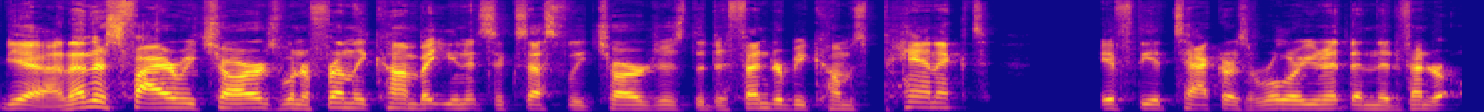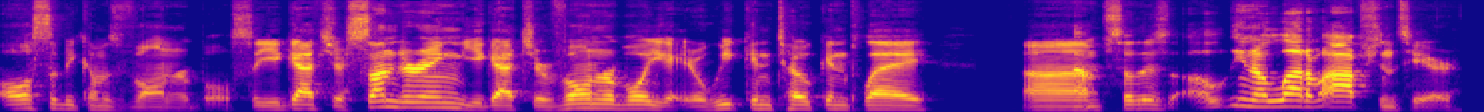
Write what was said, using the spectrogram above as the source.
Yeah, and then there's fiery charge. When a friendly combat unit successfully charges, the defender becomes panicked if the attacker is a R'hllor unit, then the defender also becomes vulnerable. So you got your sundering, you got your vulnerable, you got your weakened token play. Um, so there's a, you know a lot of options here.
